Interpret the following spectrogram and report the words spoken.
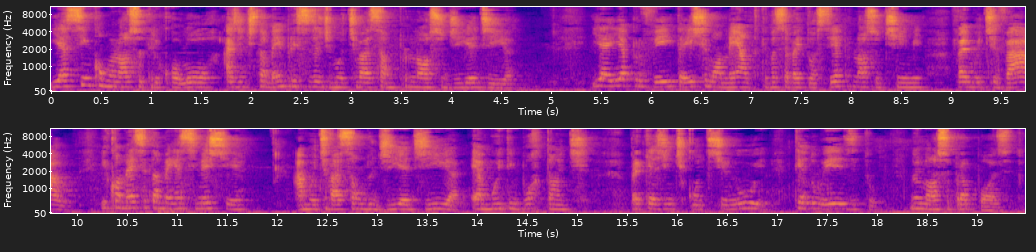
E assim como o nosso tricolor, a gente também precisa de motivação para o nosso dia a dia. E aí aproveita este momento que você vai torcer para o nosso time, vai motivá-lo e comece também a se mexer a motivação do dia a dia é muito importante para que a gente continue tendo êxito no nosso propósito.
